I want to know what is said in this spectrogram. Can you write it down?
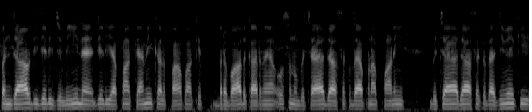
ਪੰਜਾਬ ਦੀ ਜਿਹੜੀ ਜ਼ਮੀਨ ਹੈ, ਜਿਹੜੀ ਆਪਾਂ ਕੈਮੀਕਲ ਪਾ ਪਾ ਕੇ ਬਰਬਾਦ ਕਰ ਰਹੇ ਹਾਂ, ਉਸ ਨੂੰ ਬਚਾਇਆ ਜਾ ਸਕਦਾ ਆਪਣਾ ਪਾਣੀ ਬਚਾਇਆ ਜਾ ਸਕਦਾ ਜਿਵੇਂ ਕਿ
